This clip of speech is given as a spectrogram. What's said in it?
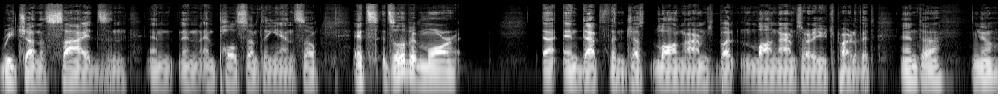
reach on the sides and and and, and pull something in. So it's it's a little bit more uh, in depth than just long arms, but long arms are a huge part of it. And uh, you know,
